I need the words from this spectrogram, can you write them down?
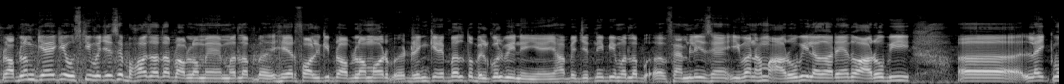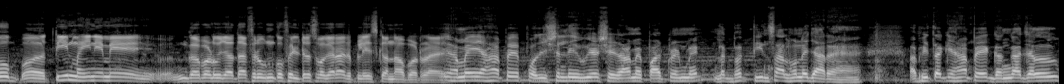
प्रॉब्लम क्या है कि उसकी वजह से बहुत ज़्यादा प्रॉब्लम है। मतलब हेयर फॉल की प्रॉब्लम और ड्रिंकेबल तो बिल्कुल भी नहीं है। यहाँ पे जितनी भी मतलब फैमिलीज़ हैं इवन हम आरओ भी लगा रहे हैं तो आरओ भी लाइक वो तीन महीने में गड़बड़ हो जाता है। फिर उनको फ़िल्टर्स वगैरह रिप्लेस करना पड़ रहा है। हमें यहाँ पर पोजिशन ली हुई है श्री राम अपार्टमेंट में लगभग तीन साल होने जा रहे हैं। अभी तक यहाँ पर गंगा जल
